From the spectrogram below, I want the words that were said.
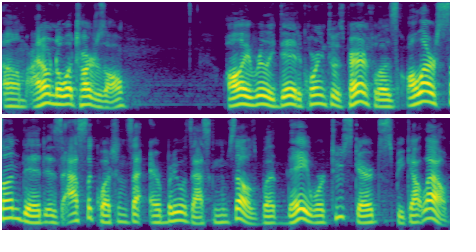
Um, I don't know what charges all. All he really did, according to his parents, was all our son did is ask the questions that everybody was asking themselves, but they were too scared to speak out loud.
